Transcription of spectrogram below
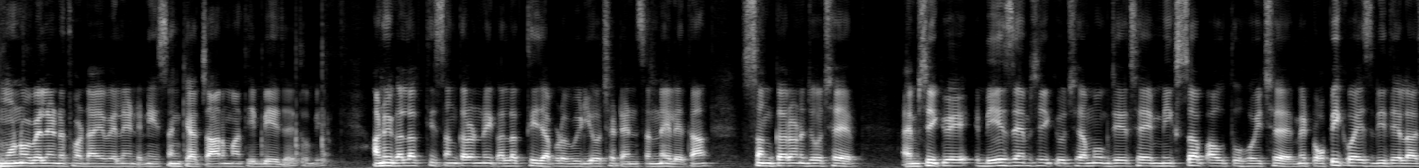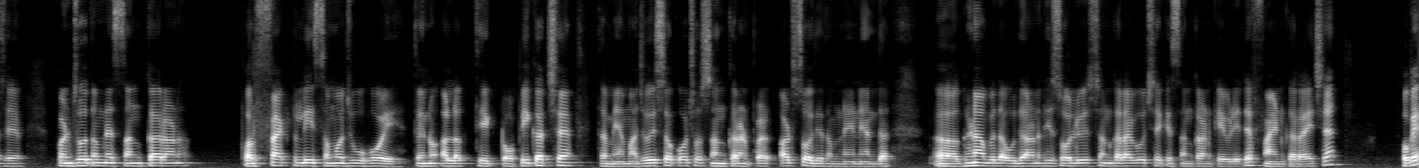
મોનોવેલેન્ટ અથવા ડાયવેલેન્ટની સંખ્યા ચારમાંથી બે જાય તો બે. આનું એક અલગથી સંકરણનો એક અલગથી જ આપણો વીડિયો છે, ટેન્શન નહીં લેતા. સંકરણ જો છે, એમસીક્યુ એ, બેઝ એમસીક્યુ છે, અમુક જે છે મિક્સઅપ આવતું હોય છે. મેં ટોપિક વાઇઝ લીધેલા છે, પણ જો તમને સંકરણ પરફેક્ટલી સમજવું હોય, તો એનો અલગથી એક ટોપિક જ છે. તમે એમાં જોઈ શકો છો, સંકરણ પર અડસોથી તમને એની અંદર ઘણા બધા ઉદાહરણથી સોલ્યુશન કરાવ્યું છે કે સંકરણ કેવી રીતે ફાઇન્ડ કરાય છે. ઓકે?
